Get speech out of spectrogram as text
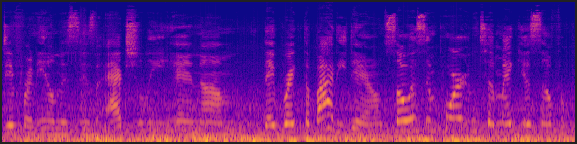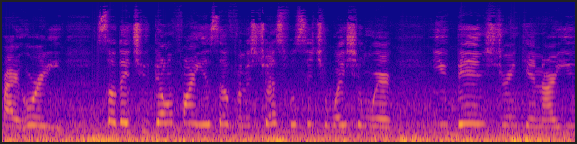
different illnesses, actually. And um, they break the body down. So it's important to make yourself a priority so that you don't find yourself in a stressful situation where you binge drinking or you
